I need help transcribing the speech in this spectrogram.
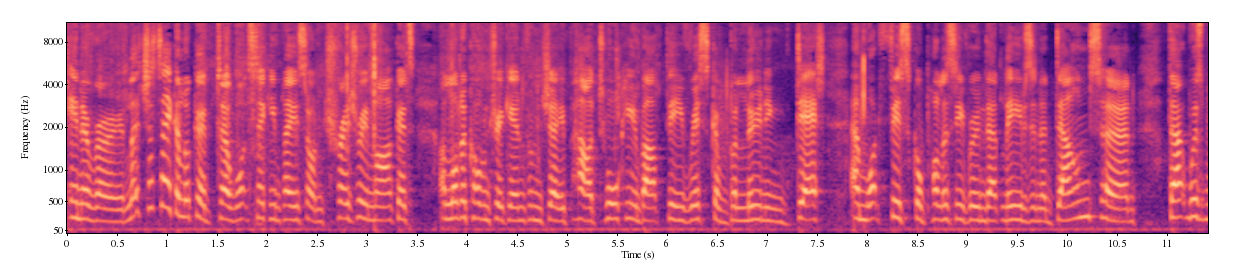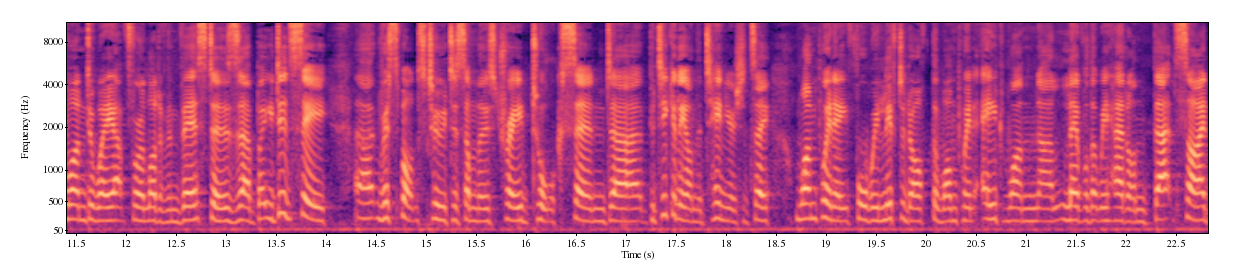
in a row. Let's just take a look at uh, what's taking place on Treasury markets. A lot of commentary again from Jay Powell talking about the risk of ballooning debt and what fiscal policy room that leaves in a downturn. That was one to weigh up for a lot of investors, uh, but you did see uh, response to, to some of those trade talks, and uh, particularly on the 10 year, I should say, 1.84. We lifted off the 1.81 uh, level that we had on that side.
